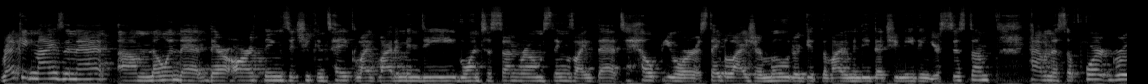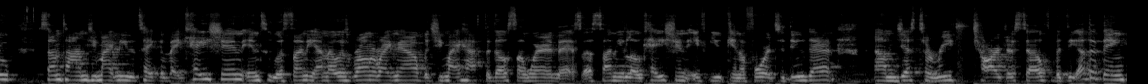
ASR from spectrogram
Recognizing that, um, knowing that there are things that you can take, like vitamin D, going to sunrooms, things like that, to help your stabilize your mood or get the vitamin D that you need in your system. Having a support group. Sometimes you might need to take a vacation into a sunny, I know it's Rona right now, but you might have to go somewhere that's a sunny location if you can afford to do that, um, just to recharge yourself. But the other thing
